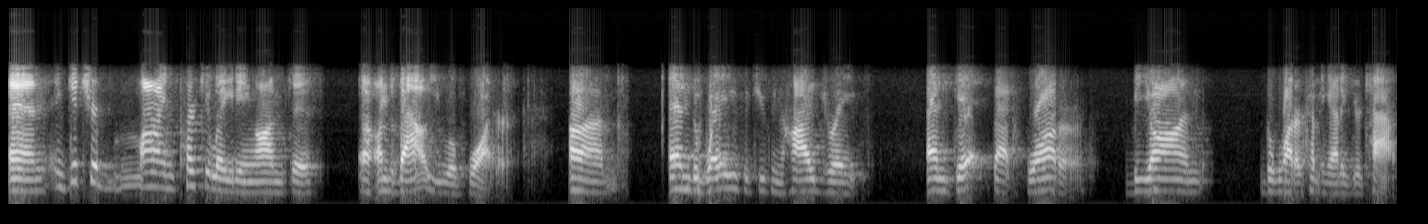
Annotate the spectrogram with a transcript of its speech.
and, and get your mind percolating on this, uh, on the value of water. Um, and the ways that you can hydrate and get that water beyond the water coming out of your tap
